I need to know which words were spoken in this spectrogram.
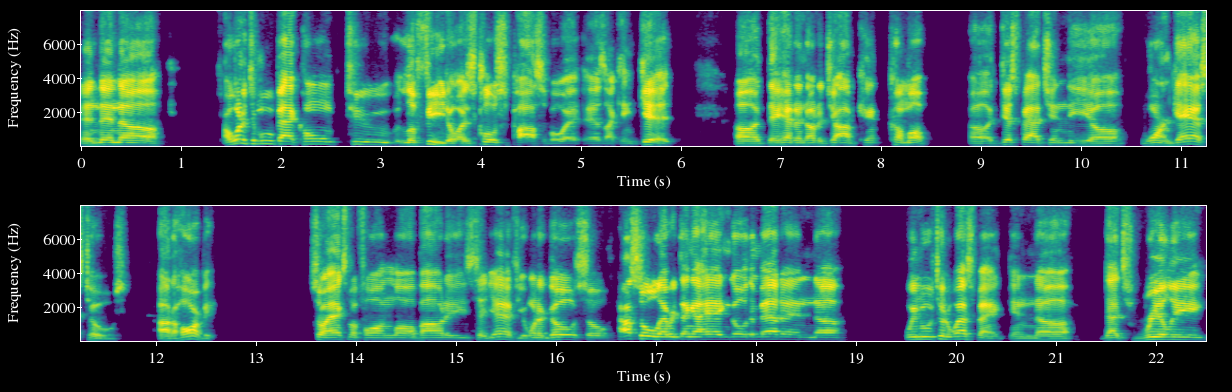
and then uh, I wanted to move back home to Lafitte or as close as possible as I can get. Uh, they had another job come up, uh, dispatching the uh, Warren gas tows out of Harvey. So I asked my father-in-law about it. He said, "Yeah, if you want to go." So I sold everything I had and go to Meta, and uh, we moved to the West Bank, and that's really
